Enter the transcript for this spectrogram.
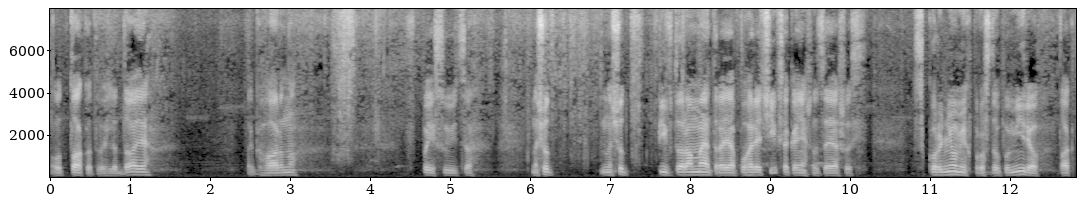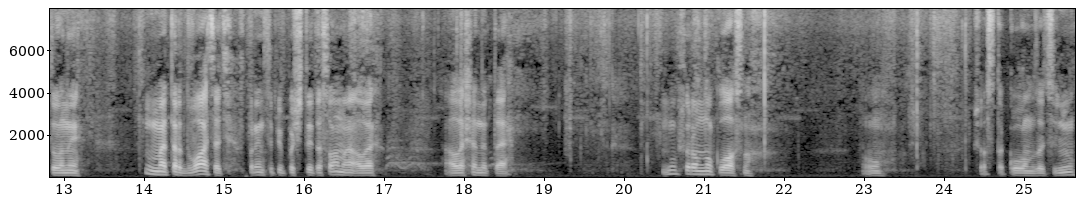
От так от виглядає. Так гарно. Вписується. Насчет, насчет півтора метра я погарячився, звісно, це я щось з корнем їх просто поміряв. Так то вони ну, метр двадцять, в принципі, почти те саме, але, але ще не те. Ну, все равно класно. О, зараз такого вам заціню.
